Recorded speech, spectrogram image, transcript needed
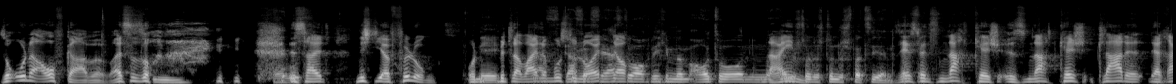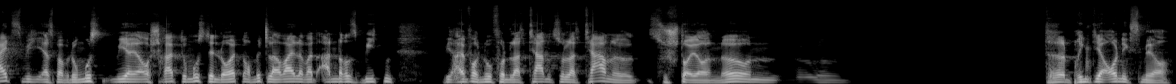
so ohne Aufgabe, weißt du, so mhm. Ist halt nicht die Erfüllung. Und nee, mittlerweile das, musst du Leuten ja auch. du auch nicht mit dem Auto eine nein, Stunde, Stunde spazieren. Selbst wenn es ein Nachtcache ist, ein Nachtcache, klar, der, der reizt mich erstmal, aber du musst, wie er ja auch schreibt, du musst den Leuten auch mittlerweile was anderes bieten, wie einfach nur von Laterne zu Laterne zu steuern, ne? Und äh, das bringt dir auch nichts mehr.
